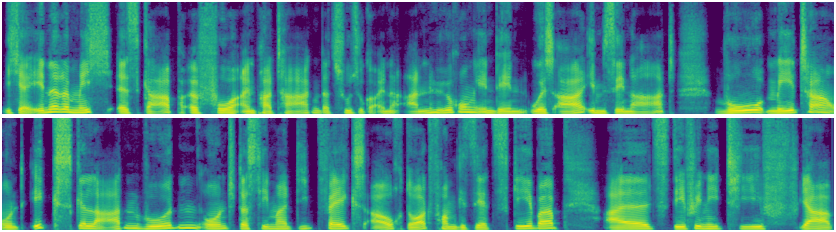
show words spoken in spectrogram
ich erinnere mich, es gab äh, vor ein paar Tagen dazu sogar eine Anhörung in den USA im Senat, wo Meta und X geladen wurden und das Thema Deepfakes auch dort vom Gesetzgeber als definitiv ja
